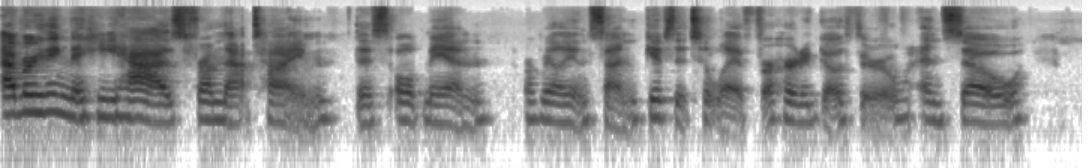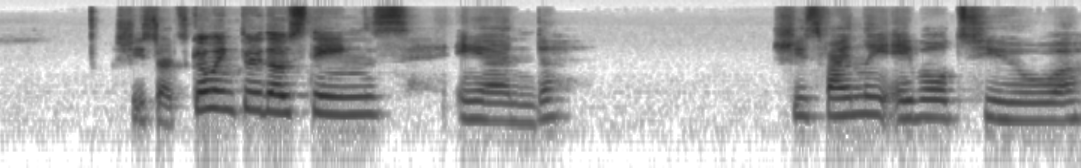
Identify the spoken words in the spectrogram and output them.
everything that he has from that time, this old man Aurelian's son gives it to Liv for her to go through. And so she starts going through those things and she's finally able to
